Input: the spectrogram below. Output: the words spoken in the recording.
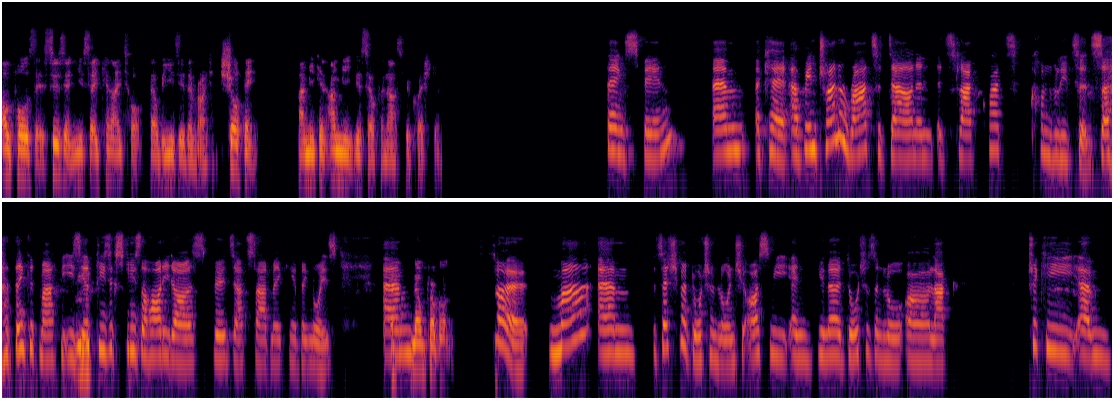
I'll pause there. Susan, you say, can I talk? That'll be easier than writing. Sure thing. Um, you can unmute yourself and ask your question. Thanks, Ben. Um, okay, I've been trying to write it down and it's like quite convoluted. So I think it might be easier. Mm -hmm. Please excuse the hadedas birds outside making a big noise. Um, no problem. So my, um, it's actually my daughter-in-law and she asked me, and you know, daughters-in-law are like tricky um,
